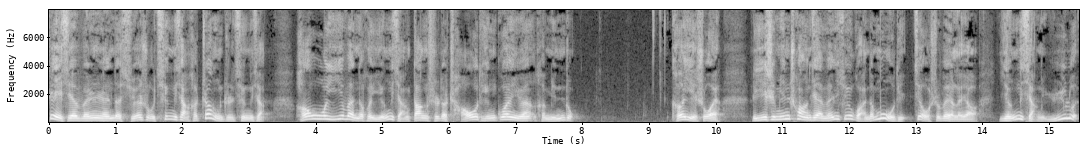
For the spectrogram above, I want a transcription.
这些文人的学术倾向和政治倾向，毫无疑问的会影响当时的朝廷官员和民众。可以说呀，李世民创建文学馆的目的，就是为了要影响舆论。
